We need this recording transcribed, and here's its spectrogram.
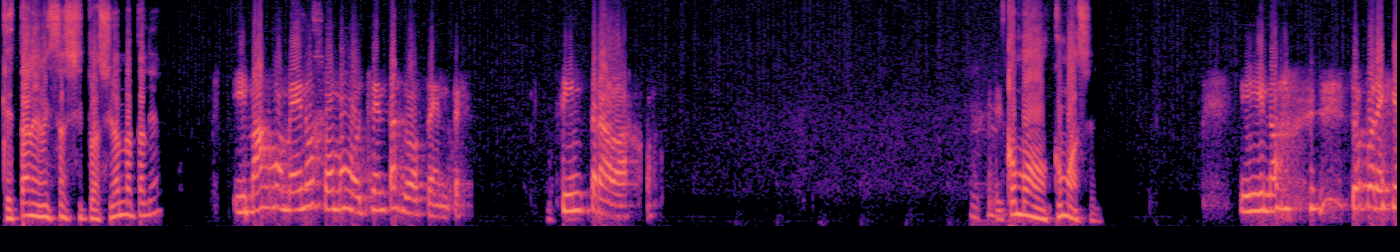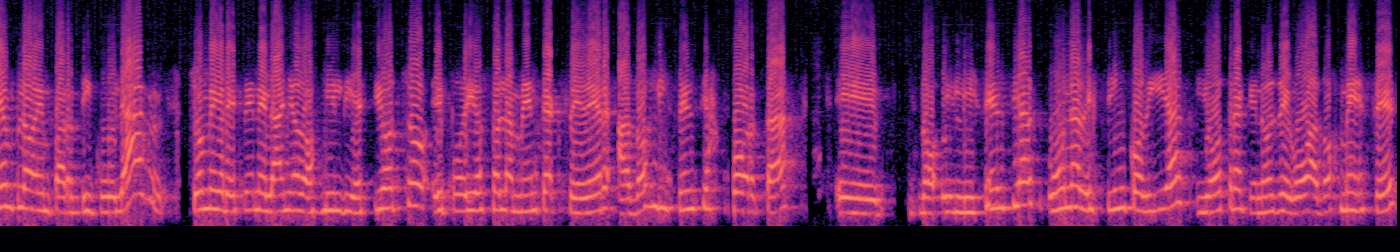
que están en esta situación, Natalia? y más o menos somos 80 docentes sin trabajo. ¿Y cómo, cómo hacen? Y no, yo, por ejemplo, en particular, yo me egresé en el año 2018, he podido solamente acceder a dos licencias cortas, eh, licencias, una de cinco días y otra que no llegó a dos meses.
